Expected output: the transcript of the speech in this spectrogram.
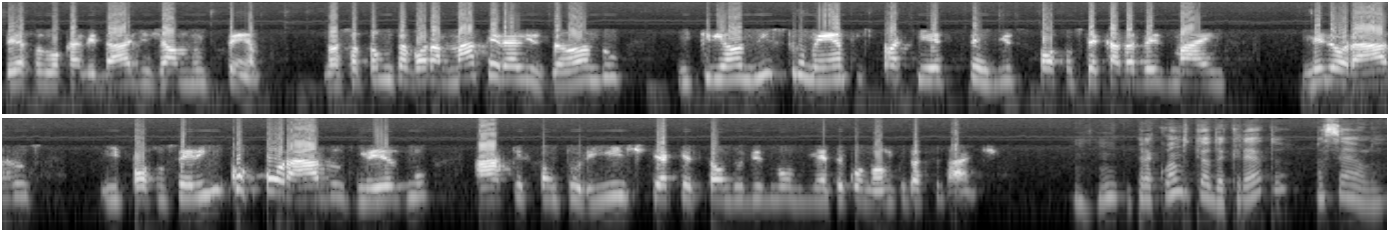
dessa localidade já há muito tempo. Nós só estamos agora materializando e criando instrumentos para que esses serviços possam ser cada vez mais melhorados e possam ser incorporados mesmo à questão turística e à questão do desenvolvimento econômico da cidade. Uhum. Para quando que é o decreto, Marcelo?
